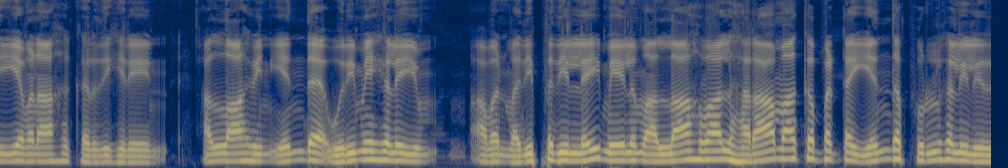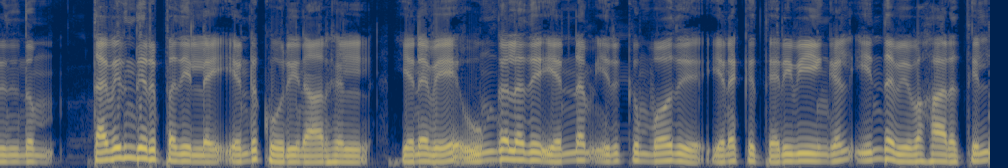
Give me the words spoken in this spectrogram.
தீயவனாக கருதுகிறேன். அல்லாஹ்வின் எந்த உரிமைகளையும் அவன் மதிப்பதில்லை மேலும் அல்லாஹ்வால் ஹராமாக்கப்பட்ட எந்த பொருள்களிலிருந்தும் தவிர்ந்திருப்பதில்லை என்று கூறினார்கள். எனவே உங்களது எண்ணம் இருக்கும்போது எனக்கு தெரிவியுங்கள் இந்த விவகாரத்தில்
